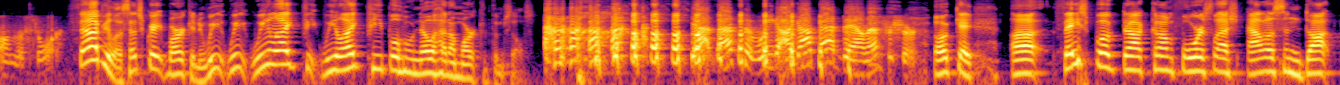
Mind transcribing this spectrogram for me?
on the store. fabulous that's great marketing we we, we like we like people who know how to market themselves yeah, that's a, we. I got that down. That's for sure. Okay. Uh, Facebook.com forward slash Allison dot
